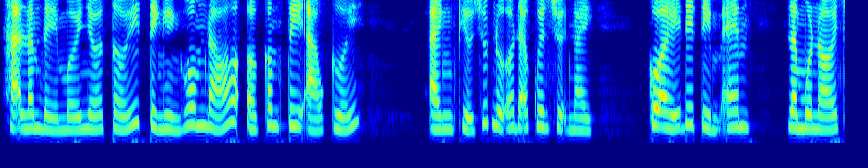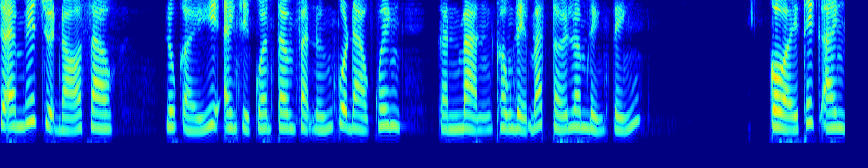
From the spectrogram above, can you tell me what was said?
Hạ Lâm Đế mới nhớ tới tình hình hôm đó ở công ty áo cưới. Anh thiếu chút nữa đã quên chuyện này. Cô ấy đi tìm em, là muốn nói cho em biết chuyện đó sao? Lúc ấy anh chỉ quan tâm phản ứng của Đào Quynh, căn bản không để mắt tới Lâm Đình Tính. Cô ấy thích anh,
